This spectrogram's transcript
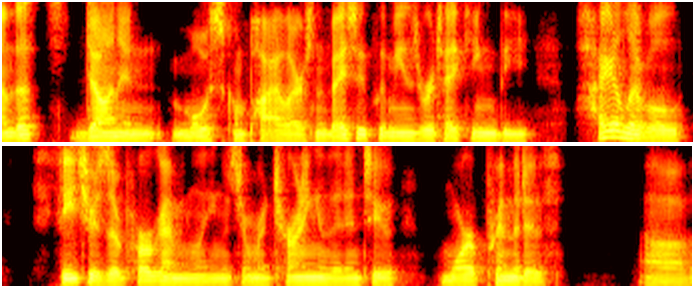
And that's done in most compilers and basically means we're taking the higher level features of programming language and we're turning that into more primitive uh,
